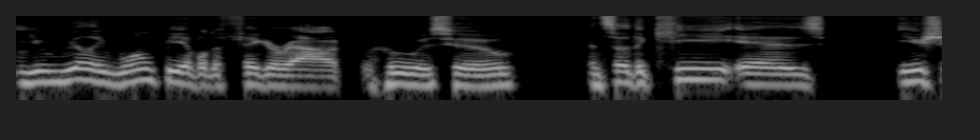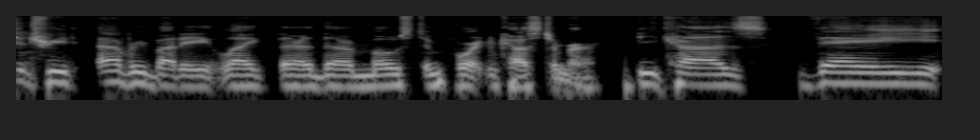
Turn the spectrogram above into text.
you really won't be able to figure out who is who. And so the key is you should treat everybody like they're their most important customer because they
